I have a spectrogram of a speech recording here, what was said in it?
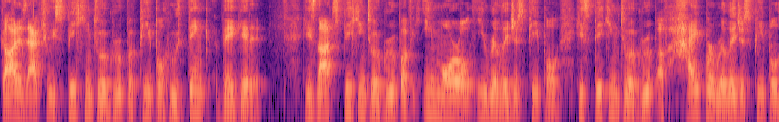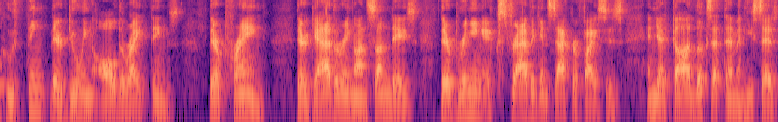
God is actually speaking to a group of people who think they get it. He's not speaking to a group of immoral, irreligious people. He's speaking to a group of hyper religious people who think they're doing all the right things. They're praying, they're gathering on Sundays, they're bringing extravagant sacrifices, and yet God looks at them and He says,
